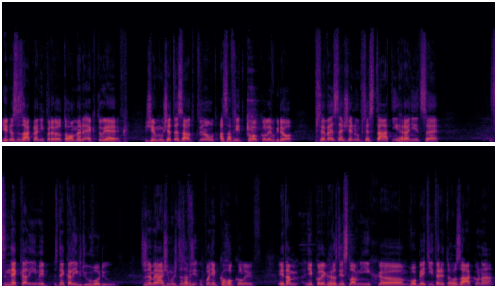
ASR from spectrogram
jedno ze základních pravidel toho Men Actu je, že můžete zatknout a zavřít kohokoliv, kdo převeze ženu přes státní hranice z, nekalými, z nekalých důvodů. Což znamená, že můžete zavřít úplně kohokoliv. Je tam několik hrozně slavných uh, obětí tady toho zákona.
